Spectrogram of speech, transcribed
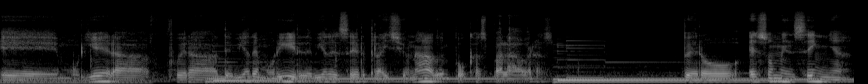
eh, muriera, fuera, debía de morir, debía de ser traicionado en pocas palabras. Pero eso me enseña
